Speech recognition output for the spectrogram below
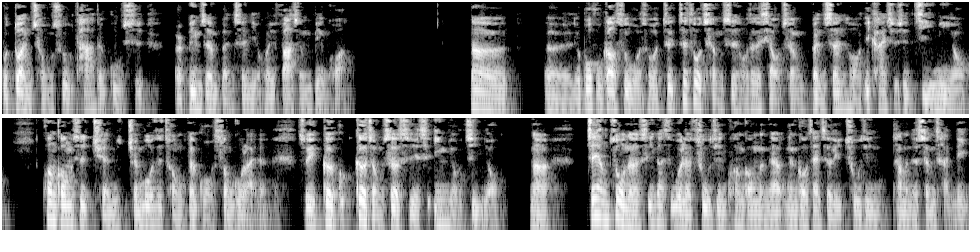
不断重述他的故事，而病症本身也会发生变化。那呃，刘波福告诉我说，这这座城市哦，这个小城本身哦，一开始是机密哦，矿工是全全部是从俄国送过来的，所以各各种设施也是应有尽有。那这样做呢，是应该是为了促进矿工能够能够在这里促进他们的生产力，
